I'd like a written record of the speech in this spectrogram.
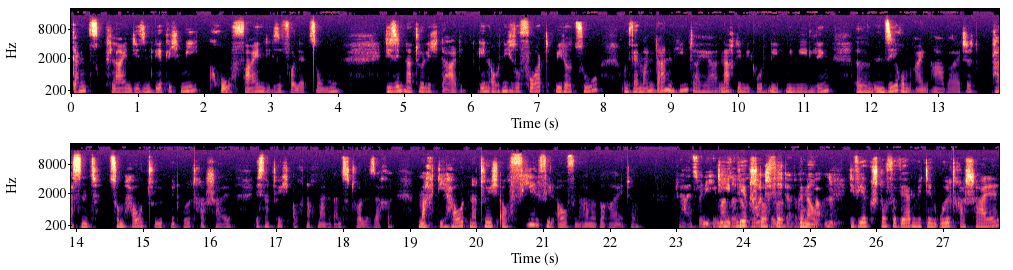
ganz kleinen, die sind wirklich mikrofein, diese Verletzungen. Die sind natürlich da, die gehen auch nicht sofort wieder zu. Und wenn man dann hinterher nach dem Mikroneedling äh, ein Serum einarbeitet, passend zum Hauttyp mit Ultraschall, ist natürlich auch nochmal eine ganz tolle Sache. Macht die Haut natürlich auch viel, viel aufnahmebereiter. Klar, als wenn ich immer Die so eine Wirkstoffe, drauf genau, hab, ne? die Wirkstoffe werden mit dem Ultraschall.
